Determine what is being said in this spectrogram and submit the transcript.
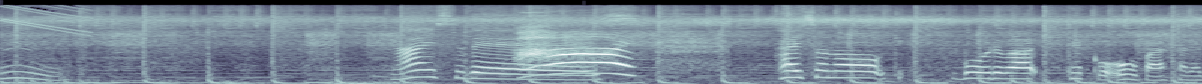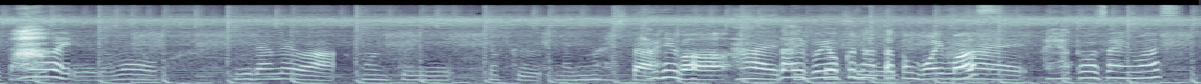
うん。ナイスです。最初のボールは結構オーバーされたんですけれども、はい2打目は本当に良くなりました。距離は、はい、だいぶ良くなったと思います、はい、ありがとうございます。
